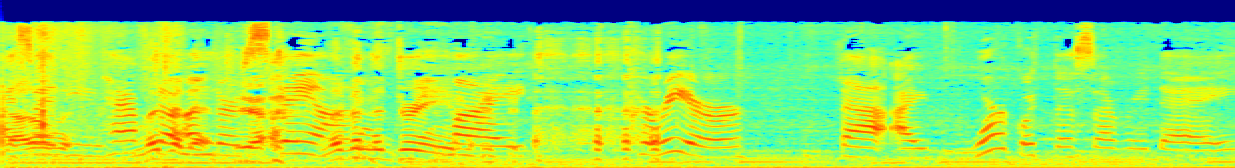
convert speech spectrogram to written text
I Not said you have to in. Yeah. understand Living the dream." my career that I work with this every day,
